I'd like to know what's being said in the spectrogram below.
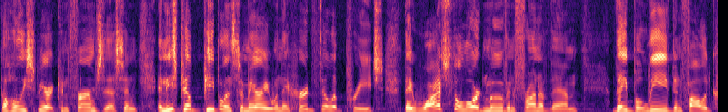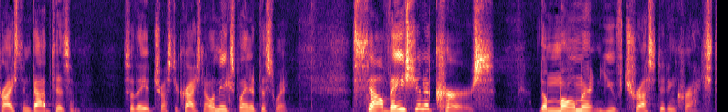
the Holy Spirit confirms this. And, and these people in Samaria, when they heard Philip preach, they watched the Lord move in front of them. They believed and followed Christ in baptism. So they had trusted Christ. Now, let me explain it this way salvation occurs the moment you've trusted in Christ.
